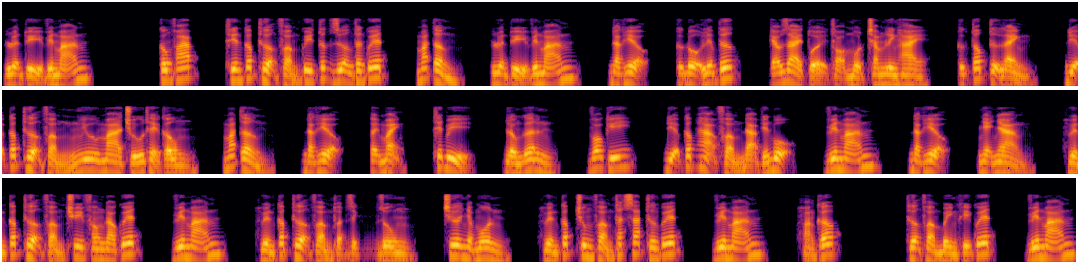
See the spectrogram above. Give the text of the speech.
luyện tủy viên mãn. Công pháp, thiên cấp thượng phẩm quy tức dưỡng thân quyết, mắt tầng, luyện tủy viên mãn, đặc hiệu, cực độ liêm tức, kéo dài tuổi thọ một trăm linh hai cực tốc tự lành, địa cấp thượng phẩm như ma chú thể công, mắt tầng, đặc hiệu cậy mạnh, thiết bị, đồng ngân, võ kỹ, địa cấp hạ phẩm đạp tiến bộ, viên mãn, đặc hiệu, nhẹ nhàng, huyền cấp thượng phẩm truy phong đa quyết, viên mãn, huyền cấp thượng phẩm thuật dịch dùng, chưa nhập môn, huyền cấp trung phẩm thất sát thương quyết, viên mãn, hoàng cấp. Thượng phẩm bình khí quyết, viên mãn,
